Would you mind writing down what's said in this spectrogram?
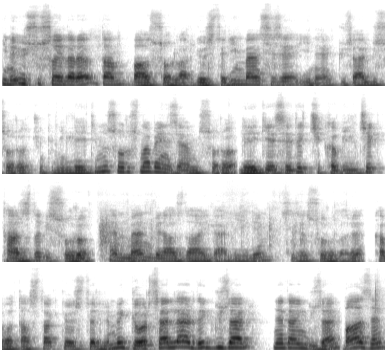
Yine üslü sayılardan bazı sorular göstereyim ben size. Yine güzel bir soru. Çünkü milli eğitimin sorusuna benzeyen bir soru. LGS'de çıkabilecek tarzda bir soru. Hemen biraz daha ilerleyelim. Size soruları kaba taslak gösterelim. Ve görseller de güzel. Neden güzel? Bazen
